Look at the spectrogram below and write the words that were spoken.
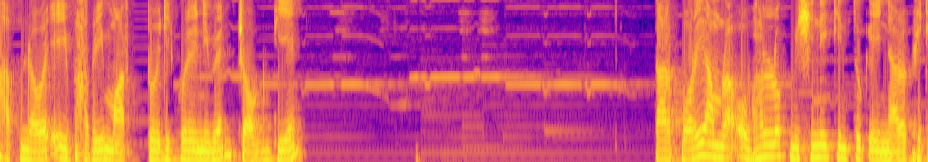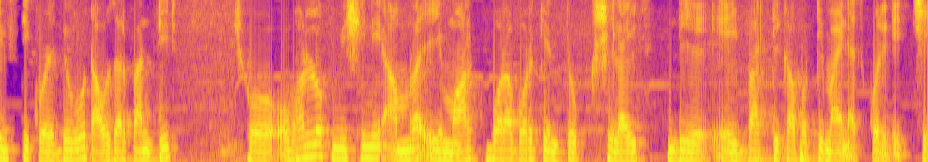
আপনারাও এইভাবেই মার্ক তৈরি করে নেবেন চক দিয়ে। তারপরে আমরা ওভারলক মেশিনে কিন্তু এই ন্যারো ফিটিংসটি করে দেবো ট্রাউজার প্যান্টটির সো ওভারলক মেশিনে আমরা এই মার্ক বরাবর কিন্তু সেলাই দিয়ে এই বাড়তি কাপড়টি মাইনাস করে দিচ্ছি।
